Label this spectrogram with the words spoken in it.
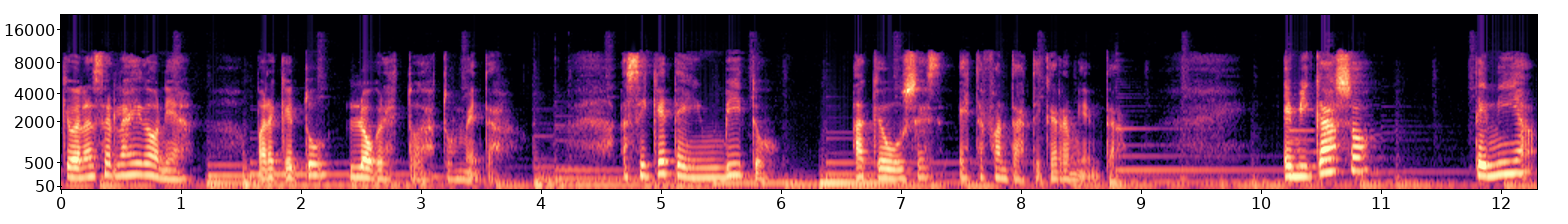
que van a ser las idóneas para que tú logres todas tus metas. Así que te invito a que uses esta fantástica herramienta. En mi caso, tenía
